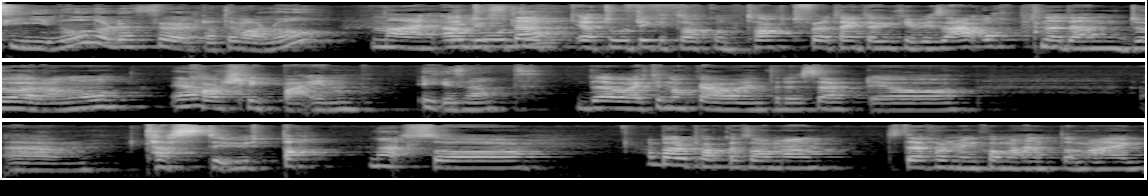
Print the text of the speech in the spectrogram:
si noe når du følte at det var noe? Nei, jeg torde, jeg torde ikke ta kontakt, for jeg tenkte okay, hvis jeg åpner den døra nå, Ja. hva slipper jeg inn? Ikke sant? Det var ikke noe jeg var interessert i å um, teste ut, da. Nei. Så jeg bare pakka sammen. Stefaren min kom og henta meg.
